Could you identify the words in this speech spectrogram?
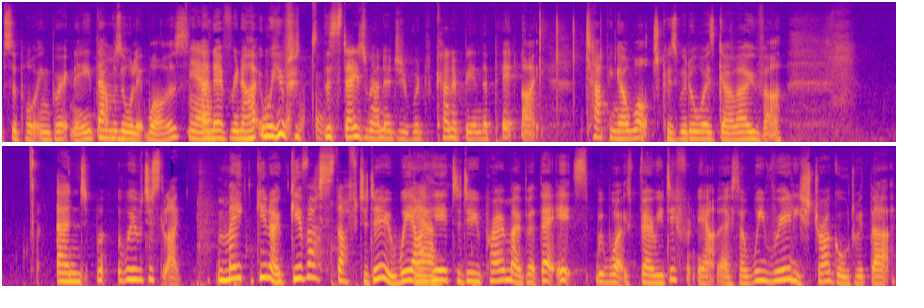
supporting Britney. That was mm. all it was. Yeah. And every night we would, the stage manager would kind of be in the pit like tapping our watch because we'd always go over. And we were just like, make you know, give us stuff to do. We are Yeah. here to do promo, but that it's it works very differently out there. So we really struggled with that.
